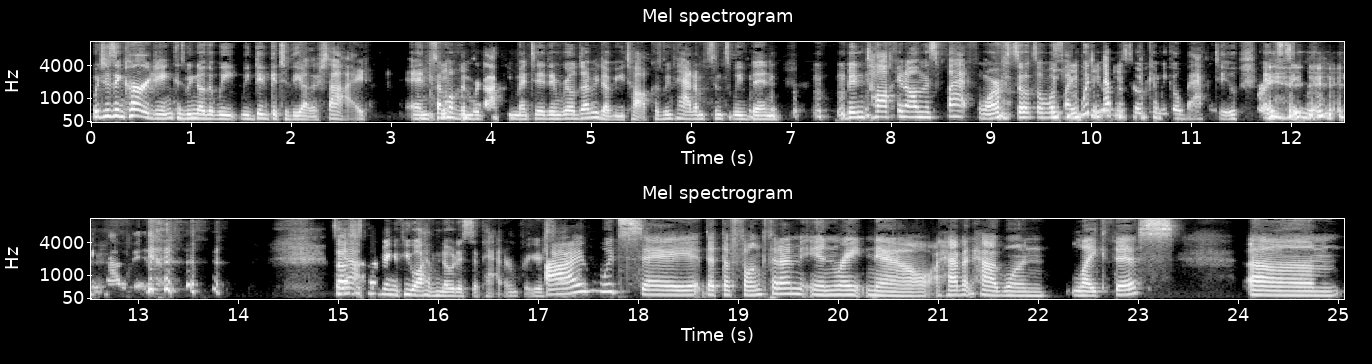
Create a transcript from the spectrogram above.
which is encouraging because we know that we we did get to the other side and some of them were documented in real ww talk because we've had them since we've been been talking on this platform so it's almost like which episode can we go back to and see what we came out of it so i was just wondering if you all have noticed a pattern for yourself I would say that the funk that I'm in right now, I haven't had one like this um,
